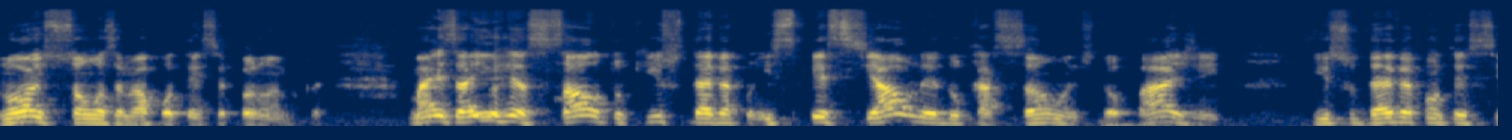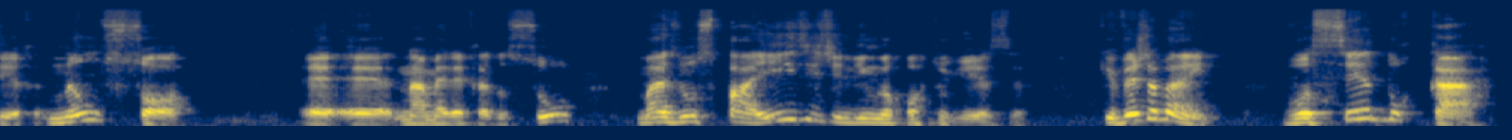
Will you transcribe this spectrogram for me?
Nós somos a maior potência econômica. Mas aí eu ressalto que isso deve, especial na educação antidopagem, isso deve acontecer não só é, é, na América do Sul, mas nos países de língua portuguesa. Que veja bem, você educar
